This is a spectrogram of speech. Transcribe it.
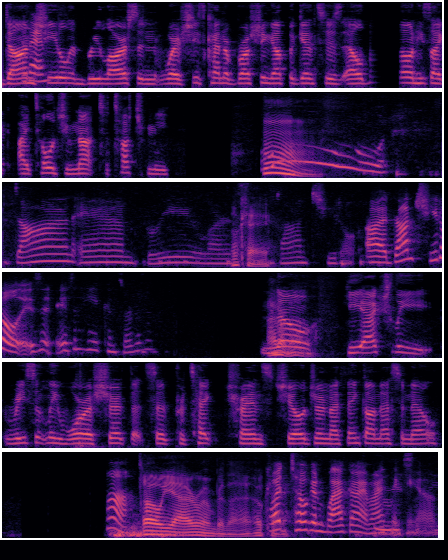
Don Okay. Cheadle and Brie Larson, where she's kind of brushing up against his elbow, and he's like, "I told you not to touch me." Ooh. Don and Brie Larson. Okay. Don Cheadle. Uh, Don Cheadle isn't isn't he a conservative? No, he actually recently wore a shirt that said "Protect Trans Children." I think on SNL. Huh. Oh yeah, I remember that. Okay. What token black guy am I thinking of?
